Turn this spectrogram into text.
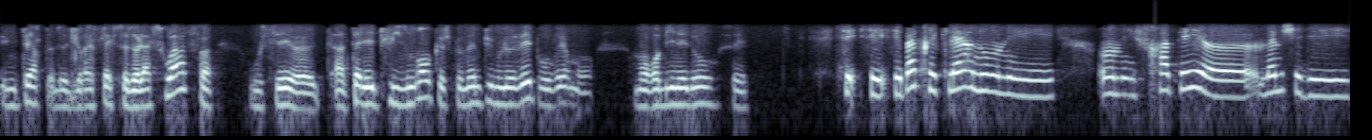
une perte de, du réflexe de la soif, ou c'est un tel épuisement que je peux même plus me lever pour ouvrir mon, mon robinet d'eau C'est c'est pas très clair. Nous, on est on est frappé, euh, même chez des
